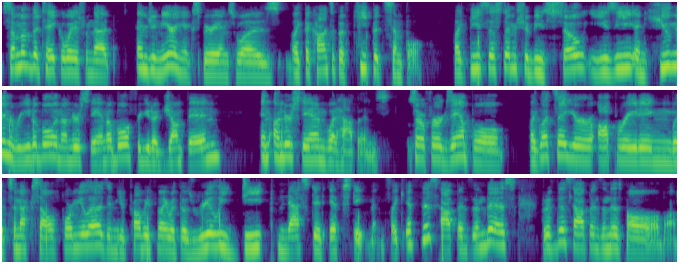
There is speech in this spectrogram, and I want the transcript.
some of the takeaways from that engineering experience was like the concept of keep it simple. Like these systems should be so easy and human readable and understandable for you to jump in and understand what happens. So, for example, like let's say you're operating with some Excel formulas and you're probably familiar with those really deep nested if statements. Like if this happens, then this, but if this happens, then this, blah, blah, blah, blah.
